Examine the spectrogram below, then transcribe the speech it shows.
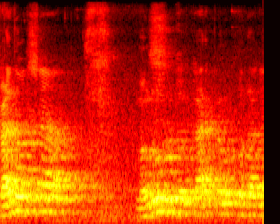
ಕಳೆದ ವರ್ಷ ಮಂಗಳೂರು ಒಂದು ಕಾರ್ಯಕ್ರಮಕ್ಕೆ ಹೋದಾಗ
